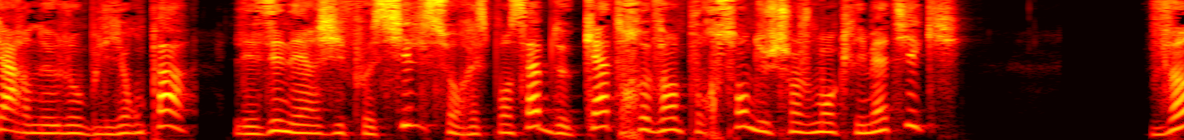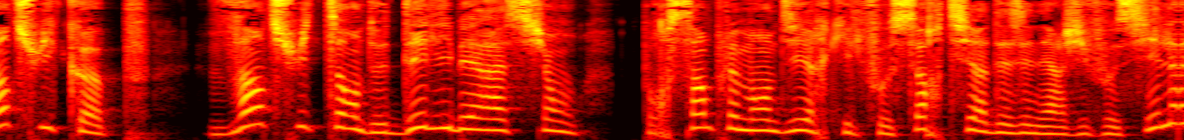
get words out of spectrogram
Car ne l'oublions pas, les énergies fossiles sont responsables de 80% du changement climatique. 28 COP, 28 ans de délibération pour simplement dire qu'il faut sortir des énergies fossiles,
